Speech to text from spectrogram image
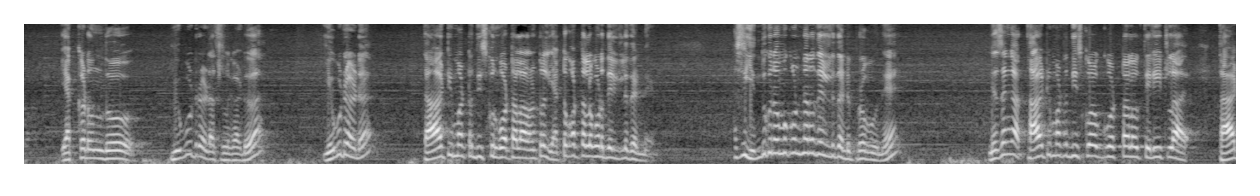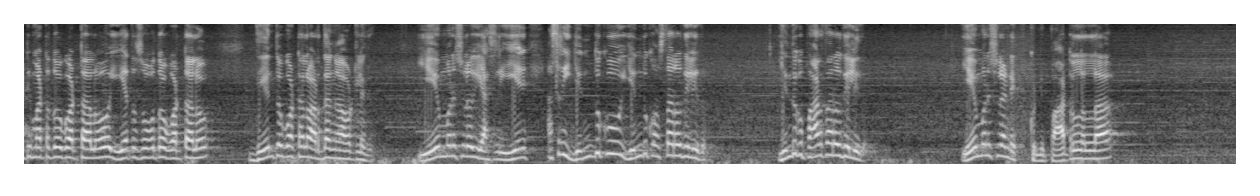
ఎక్కడుందో? ఎవడురాడు అసలు గాడు? ఎవడాడు తాటి మట్ట తీసుకుని కొట్టాలా అంటే వాళ్ళు ఎట్ట కొట్టాలో కూడా తెలియలేదండి అసలు ఎందుకు నమ్ముకుంటున్నారో తెలియదండి ప్రభువునే. నిజంగా తాటి మట్ట తీసుకో కొట్టాలో తెలియట్లా. తాటి మట్టతో కొట్టాలో ఈత సోవతో కొట్టాలో దేంతో కొట్టాలో అర్థం కావట్లేదు. ఏ మనుషులు అసలు ఏ అసలు ఎందుకు ఎందుకు వస్తారో తెలియదు ఎందుకు పాడతారో తెలియదు ఏ మనుషులండి? కొన్ని పాటలల్లా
